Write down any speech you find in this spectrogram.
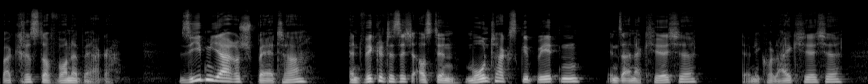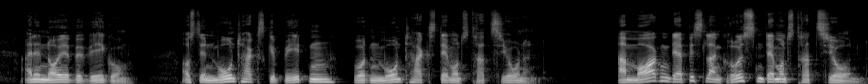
war Christoph Wonneberger. Sieben Jahre später entwickelte sich aus den Montagsgebeten in seiner Kirche, der Nikolaikirche, eine neue Bewegung, aus den Montagsgebeten wurden Montagsdemonstrationen. Am Morgen der bislang größten Demonstration,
